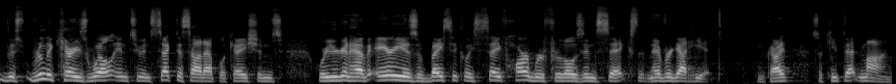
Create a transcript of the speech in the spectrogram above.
this really carries well into insecticide applications where you're going to have areas of basically safe harbor for those insects that never got hit. Okay? So keep that in mind.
